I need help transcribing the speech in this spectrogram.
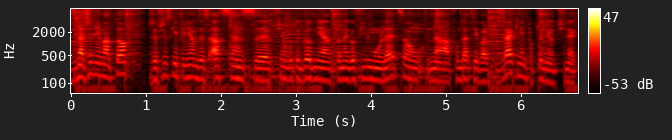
Znaczenie ma to, że wszystkie pieniądze z AdSense e, w ciągu tygodnia z danego filmu lecą na Fundację Walki z Rakiem. Poprzedni odcinek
